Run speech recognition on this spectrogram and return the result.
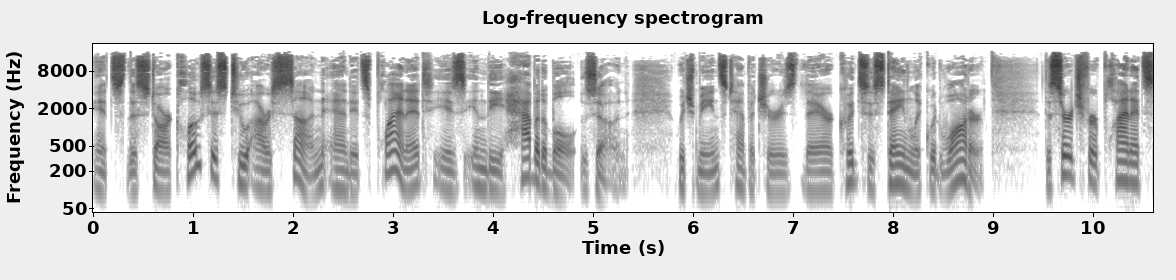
It's the star closest to our Sun, and its planet is in the habitable zone, which means temperatures there could sustain liquid water. The search for planets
